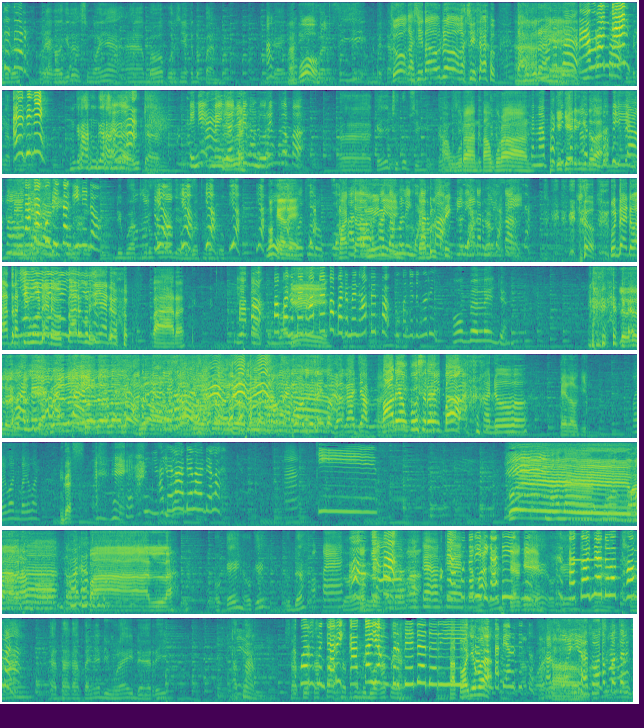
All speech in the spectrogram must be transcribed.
Oke, kalau gitu semuanya eh, bawa kursinya ke depan. Hah? Wow. Tuh kasih tahu dong kasih tahu Tawuran Oke. ya mendekat. Enggak, enggak, enggak, bukan. Ini mejanya dimundurin nggak pak? Eh, kayaknya cukup sih. Tawuran sini tawuran Kenapa Dijejerin gitu, Pak. di meja Kenapa di bisa gini dong? Dibuat huruf aja, dibuat huruf. Oke, oke. buat huruf U. Macam ini, double stick. melingkar melingkar Tuh udah dong atraksi muda tuh Taruh kursinya tuh Parah lihat tak tunggu aja Yeay Apa pada main HP, Pak? Bukannya dengerin. Mobile Legend Loh, loh, loh. Loh, loh, loh, loh. Aduh, aduh, aduh. Pak, ada yang push rem, Pak. Aduh. Oke, login. Buy one, buy one. Gas. Adalah, adalah, adalah. Cheese. Wih Oke, oke, udah. Oke. Soalnya Oke. oke oke Oke oke Oke, oke. Nah, sekarang kata-katanya dimulai dari Adnan. Satu kata, satu sampai dua kata ya. Satu aja, Pak. Tapi harus itu. Satu Ah. aja. satu apa tadi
